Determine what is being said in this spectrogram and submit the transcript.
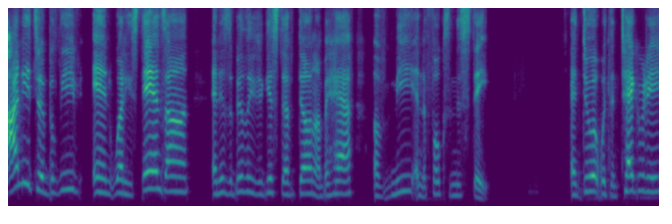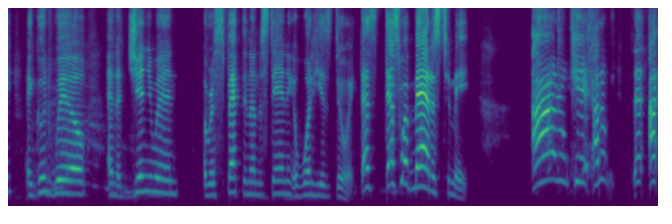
I need to believe in what he stands on and his ability to get stuff done on behalf of me and the folks in this state and do it with integrity and goodwill and a genuine respect and understanding of what he is doing. That's that's what matters to me. I don't care. I don't I,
